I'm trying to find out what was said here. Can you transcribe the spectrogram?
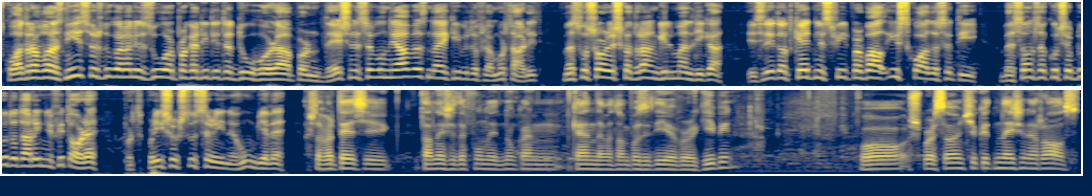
Skuadra Vllaznisë është duke realizuar përgatitjet e duhura për ndeshjen e së fundjavës ndaj ekipit të Flamurtarit. Mesfushori shkodran Gilman Lika, i cili do të ketë një sfidë përballë ish skuadrës së tij, beson se kuqeblutë të arrijnë një fitore për të prishur kështu serinë e humbjeve. Është vërtet që kto ndeshjet e fundit nuk kanë kenë domethënë pozitive për ekipin. Po shpresojmë që këtë ndeshjen e radhës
